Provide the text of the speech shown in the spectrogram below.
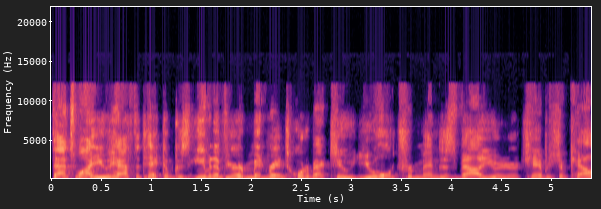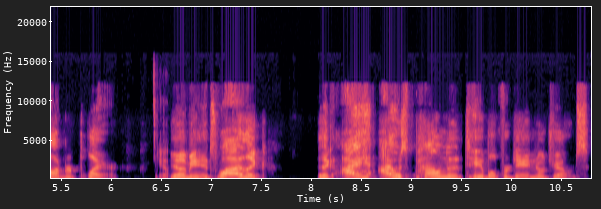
That's why you have to take them because even if you're a mid-range quarterback too, you hold tremendous value and you're a championship caliber player. Yep. You know what I mean? It's why like like I I was pounding the table for Daniel Jones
